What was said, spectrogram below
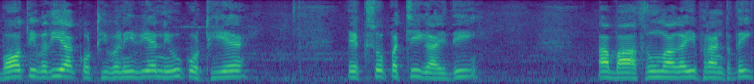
ਬਹੁਤ ਹੀ ਵਧੀਆ ਕੋਠੀ ਬਣੀ ਵੀ ਹੈ ਨਿਊ ਕੋਠੀ ਹੈ। 125 ਗਾਈ ਦੀ। ਆ ਬਾਥਰੂਮ ਆ ਗਿਆ ਜੀ ਫਰੰਟ ਤੇ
